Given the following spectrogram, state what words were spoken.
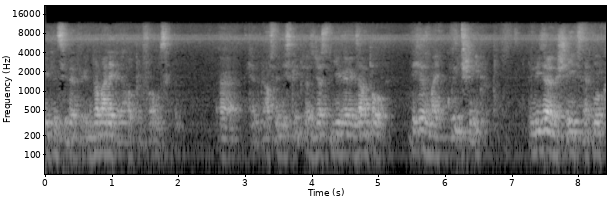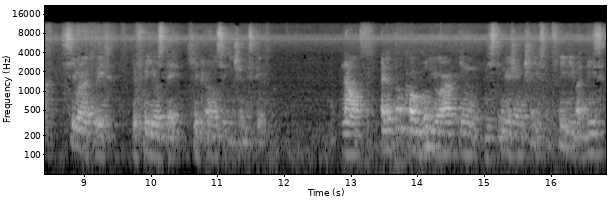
you can see that it dramatically outperforms uh, after descriptors. Just to give you an example, this is my queen shape, and these are the shapes that look similar to it if we use the heat kernel signature descriptor. Now, I don't know how good you are in distinguishing shapes in 3D, but these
